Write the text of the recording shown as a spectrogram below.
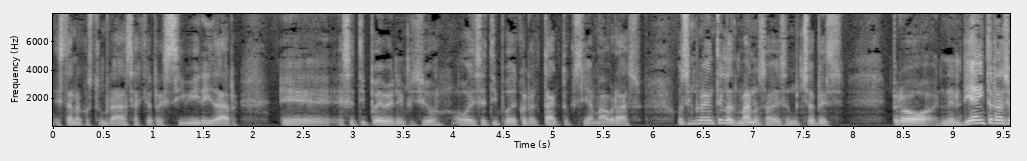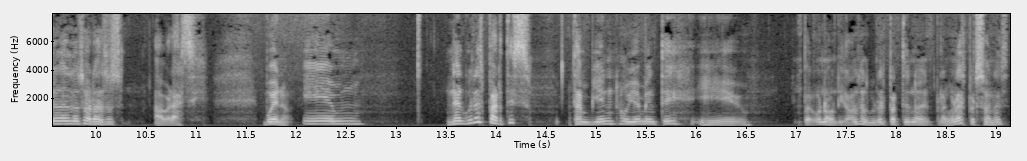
están acostumbradas a que recibir y dar eh, ese tipo de beneficio o ese tipo de contacto que se llama abrazo, o simplemente las manos a veces, muchas veces. Pero en el Día Internacional de los Abrazos, abrace. Bueno, em, en algunas partes también, obviamente, eh, bueno, digamos, en algunas partes, no, para algunas personas,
